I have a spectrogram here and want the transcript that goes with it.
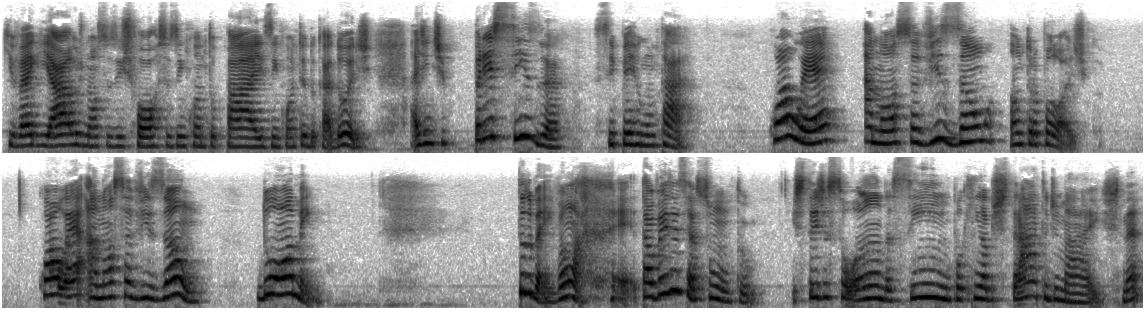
que vai guiar os nossos esforços enquanto pais, enquanto educadores, a gente precisa se perguntar qual é a nossa visão antropológica? Qual é a nossa visão do homem? Tudo bem, vamos lá. É, talvez esse assunto esteja soando assim, um pouquinho abstrato demais, né?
